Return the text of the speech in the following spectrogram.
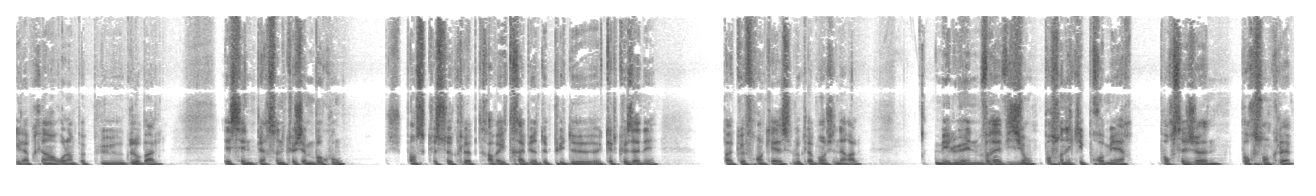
Il a pris un rôle un peu plus global et c'est une personne que j'aime beaucoup. Je pense que ce club travaille très bien depuis de quelques années. Pas que Francaise, le club en général mais lui a une vraie vision pour son équipe première, pour ses jeunes, pour son club.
